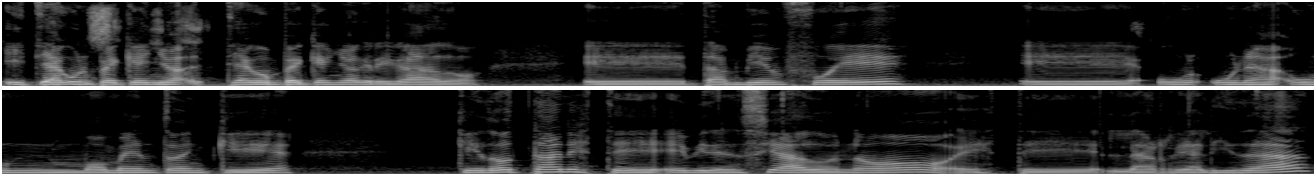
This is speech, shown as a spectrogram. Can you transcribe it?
y, te, hago un pequeño, te hago un pequeño agregado. Eh, también fue una, un momento en que quedó tan este, evidenciado, ¿no? Este, la realidad,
